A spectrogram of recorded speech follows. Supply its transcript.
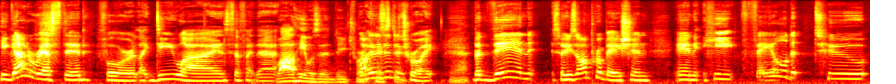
he got arrested for like DUI and stuff like that While he was in Detroit. while he was in Detroit. Yeah. But then, so he's on probation, and he failed to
